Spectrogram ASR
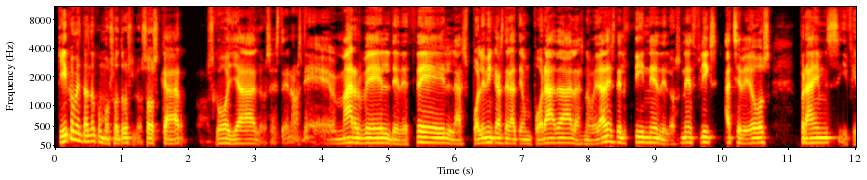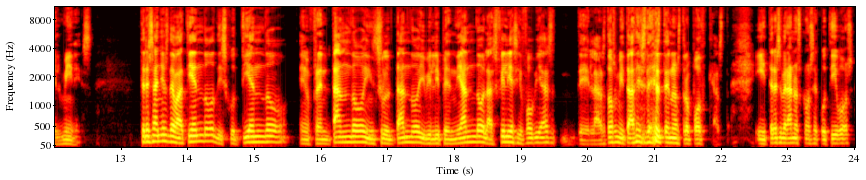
que ir comentando con vosotros los Oscar, los Goya, los estrenos de Marvel, de DC, las polémicas de la temporada, las novedades del cine, de los Netflix, HBOs, Primes y Filmines. Tres años debatiendo, discutiendo, enfrentando, insultando y vilipendiando las filias y fobias de las dos mitades de este nuestro podcast. Y tres veranos consecutivos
